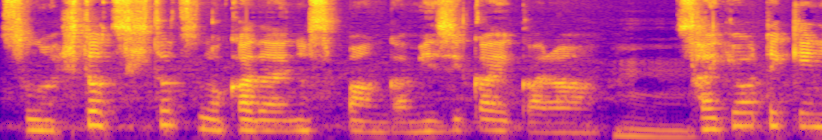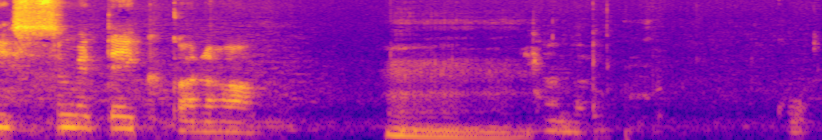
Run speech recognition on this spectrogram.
その一つ一つの課題のスパンが短いから、うん。作業的に進めていくから、うん。なんだろう。こう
